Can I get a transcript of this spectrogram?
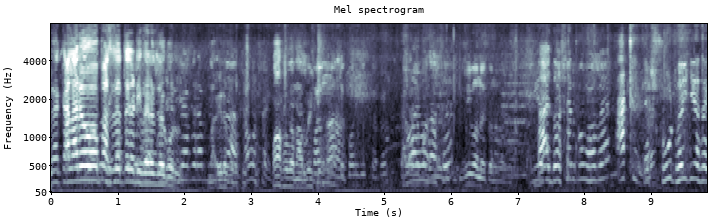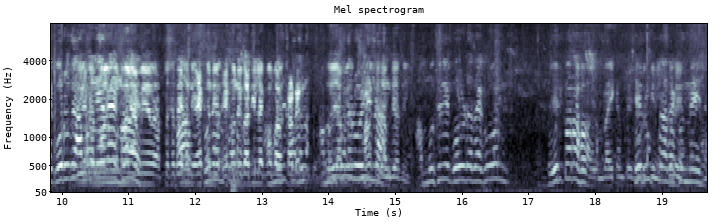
না কালারেও পাঁচ হাজার টাকা ডিফারেন্স হয় গরু না এটা বলো পাঁচ হাজার আর বেশি। জীবন হইতো না। ভাই দশের কম হবে। শুট হয়ে গিয়েছে গরুতে আমার এটা নয় মন আমি আপনার সাথে এখন এখনই এখনই বাজি লাগবো বা কাটেন ওই আমি মাংস দাম দিয়ে দিই। আমি বলছি যে গরুটা দেখুন বের করা হয়। আমরা এখান থেকে সে গরু কিনি রূপটা এখন নেই না।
